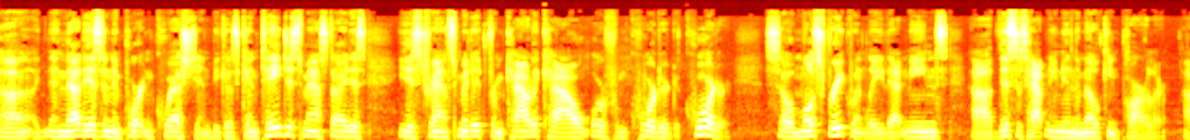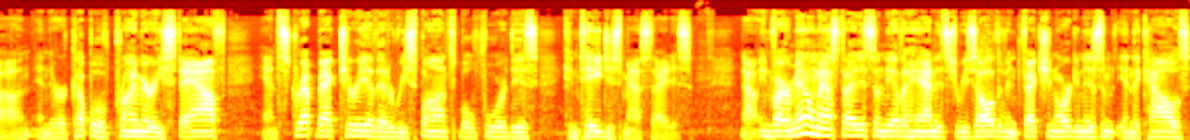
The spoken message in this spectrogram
Uh, and that is an important question because contagious mastitis is transmitted from cow to cow or from quarter to quarter. So, most frequently, that means uh, this is happening in the milking parlor. Uh, and there are a couple of primary staph and strep bacteria that are responsible for this contagious mastitis. Now, environmental mastitis, on the other hand, is the result of infection organisms in the cow's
